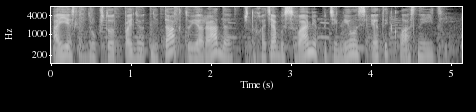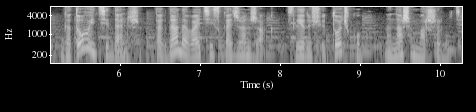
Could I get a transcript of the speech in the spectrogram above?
А если вдруг что-то пойдет не так, то я рада, что хотя бы с вами поделилась этой классной идеей. Готовы идти дальше? Тогда давайте искать Жан-Жак, следующую точку на нашем маршруте.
